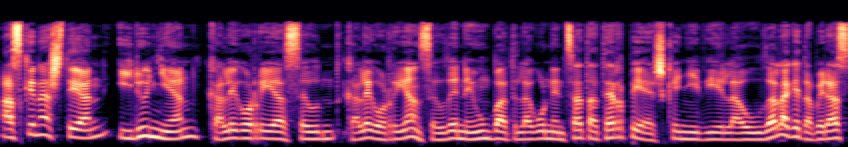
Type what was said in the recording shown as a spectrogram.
azken astean Iruñean kalegorria zeuden, kalegorrian zeuden egun bat lagunentzat aterpea eskaini diela udalak eta beraz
